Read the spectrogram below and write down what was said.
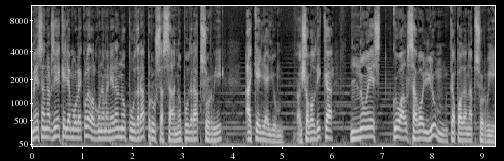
més energia, aquella molècula d'alguna manera no podrà processar, no podrà absorbir aquella llum. Això vol dir que no és qualsevol llum que poden absorbir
